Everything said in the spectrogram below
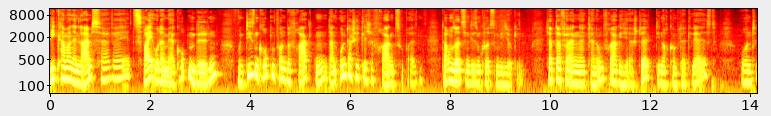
Wie kann man in Lime Survey zwei oder mehr Gruppen bilden und diesen Gruppen von Befragten dann unterschiedliche Fragen zuweisen? Darum soll es in diesem kurzen Video gehen. Ich habe dafür eine kleine Umfrage hier erstellt, die noch komplett leer ist und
